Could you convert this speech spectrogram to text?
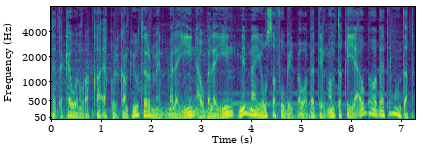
تتكون رقائق الكمبيوتر من ملايين أو بلايين مما يوصف بالبوابات المنطقية أو بوابات المنطق.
